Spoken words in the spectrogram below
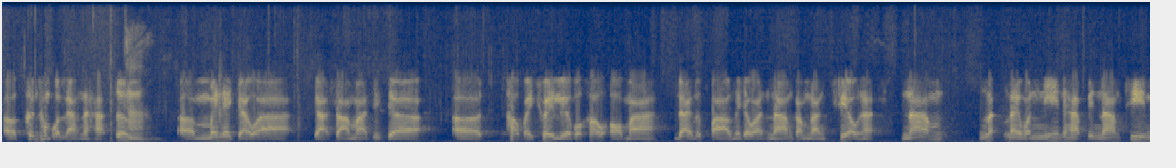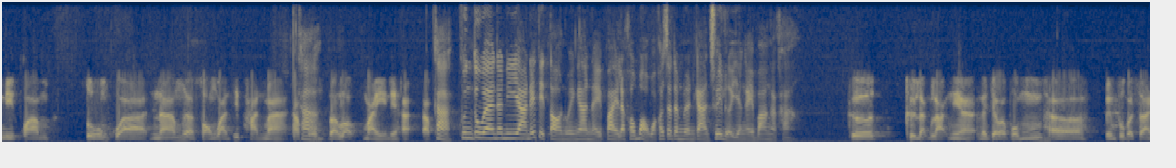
เอ่อขึ้นทั้งหมดแล้วนะฮะซึ่ง ค่ะ เอ่อไม่แน่ใจว่าจะสามารถที่จะเอ่อเข้าไปช่วยเหลือพวกเขาออกมาได้หรือเปล่า เนื่องจากว่าน้ำกำลังเชี่ยวนะฮะน้ำ ในในวันนี้นะฮะเป็นน้ำที่มีความสูงกว่าน้ำเมื่อสองวันที่ผ่านมาครับค่ะ ผมระลอกใหม่เนี่ยฮะครับ ค่ะ คุณตูแวนดานิยานได้ติดต่อหน่วยงานไหนไป แล้วเขาบอกว่าเขาจะดำเนินการช่วยเหลือยังไงบ้างอะคะ คือคือหลักๆ เนี่ยเนื่องจากว่าผมเอ่อเป็นผู้ประสาน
